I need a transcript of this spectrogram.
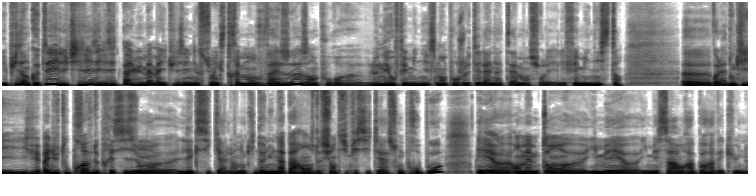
Et puis d'un côté, il utilise, il n'hésite pas lui-même à utiliser une notion extrêmement vaseuse hein, pour euh, le néo-féminisme, hein, pour jeter l'anathème sur les, féministes. Euh, voilà, donc il ne fait pas du tout preuve de précision lexicale. Hein. donc il donne une apparence de scientificité à son propos et en même temps il, met, ça en rapport avec le,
